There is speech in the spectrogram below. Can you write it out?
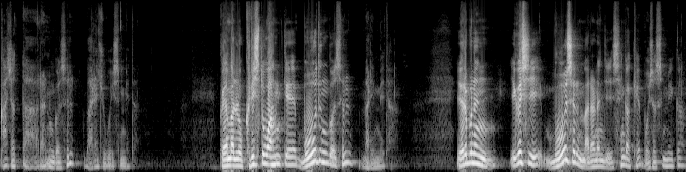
가졌다라는 것을 말해주고 있습니다. 그야말로 그리스도와 함께 모든 것을 말입니다. 여러분은 이것이 무엇을 말하는지 생각해 보셨습니까?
